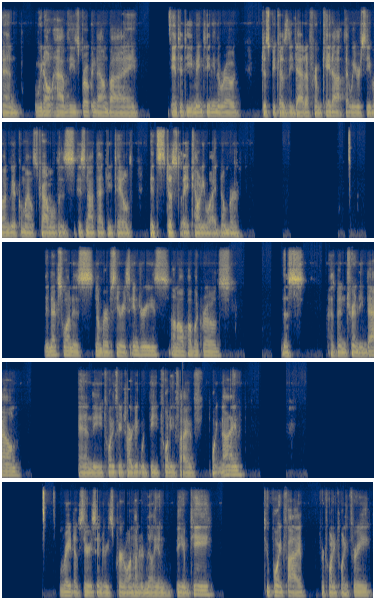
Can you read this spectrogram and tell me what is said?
And we don't have these broken down by entity maintaining the road just because the data from KDOT that we receive on vehicle miles traveled is is not that detailed. It's just a countywide number. The next one is number of serious injuries on all public roads. This has been trending down. And the 23 target would be 25.9. Rate of serious injuries per 100 million VMT, 2.5 for 2023.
